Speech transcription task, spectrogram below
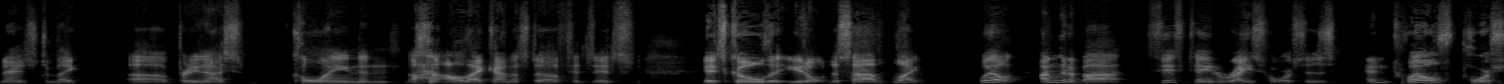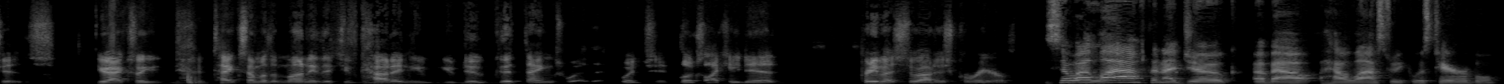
managed to make uh, pretty nice coin and all that kind of stuff, it's, it's, it's cool that you don't decide like, well, I'm going to buy 15 racehorses and 12 Porsches. You actually take some of the money that you've got and you, you do good things with it, which it looks like he did pretty much throughout his career. So I laugh and I joke about how last week was terrible,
